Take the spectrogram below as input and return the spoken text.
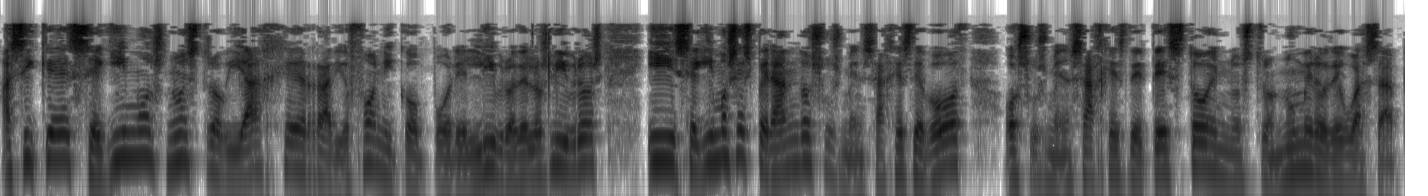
así que seguimos nuestro viaje radiofónico por el libro de los libros y seguimos esperando sus mensajes de voz o sus mensajes de texto en nuestro número de WhatsApp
